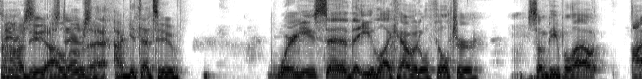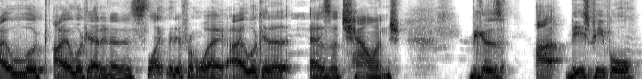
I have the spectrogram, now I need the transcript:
Oh, dude, I stares. love that. I get that too. Where you said that you like how it'll filter some people out, I look I look at it in a slightly different way. I look at it as a challenge because I, these people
